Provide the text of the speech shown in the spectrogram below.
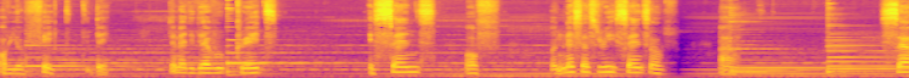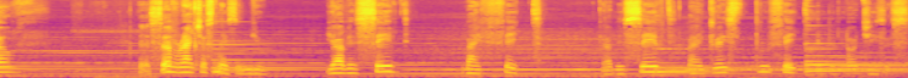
of your faith today. Don't let the devil create a sense of unnecessary sense of uh, self uh, self righteousness in you. You have been saved by faith. You have been saved by grace through faith in the Lord Jesus.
